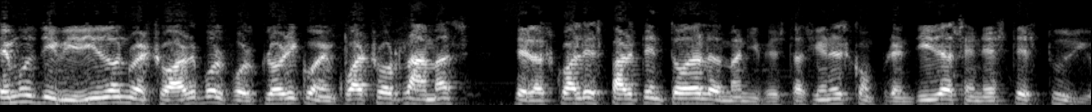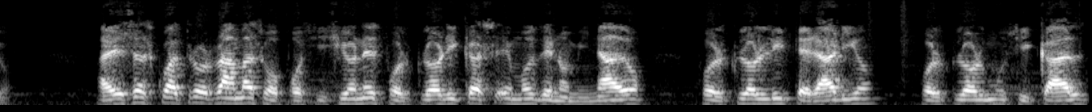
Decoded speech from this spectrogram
Hemos dividido nuestro árbol folclórico en cuatro ramas, de las cuales parten todas las manifestaciones comprendidas en este estudio. A esas cuatro ramas o posiciones folclóricas hemos denominado folclor literario, folclor musical,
